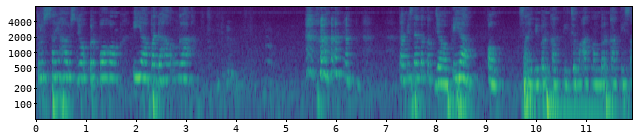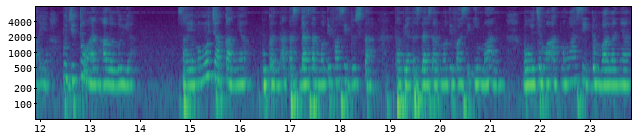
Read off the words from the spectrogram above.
Terus saya harus jawab berbohong, iya padahal enggak. Tapi saya tetap jawab, iya om, saya diberkati, jemaat memberkati saya. Puji Tuhan, haleluya. Saya mengucapkannya bukan atas dasar motivasi dusta, tapi atas dasar motivasi iman bahwa jemaat mengasihi gembalanya,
